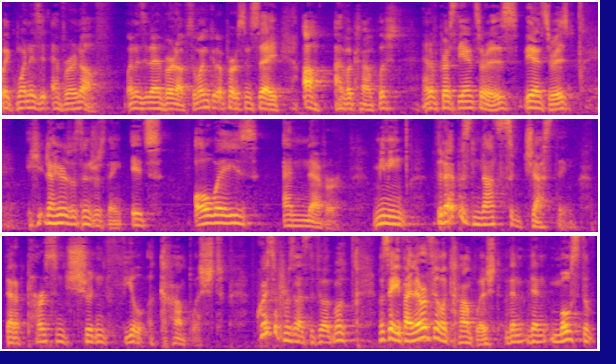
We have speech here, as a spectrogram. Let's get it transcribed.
like, when is it ever enough? When is it ever enough? So when could a person say, ah, I've accomplished? And of course the answer is, the answer is, now here's what's interesting. It's always and never. Meaning, the Rebbe is not suggesting that a person shouldn't feel accomplished. Of course, a person has to feel. Well, let's say if I never feel accomplished, then then most of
